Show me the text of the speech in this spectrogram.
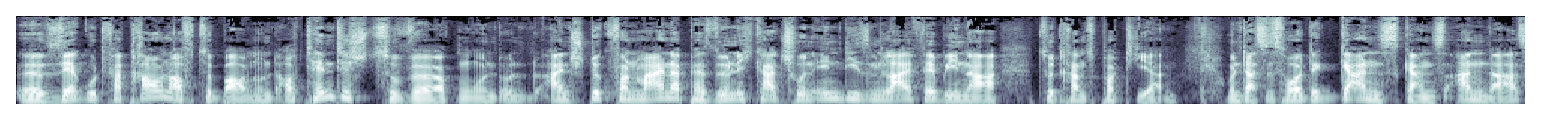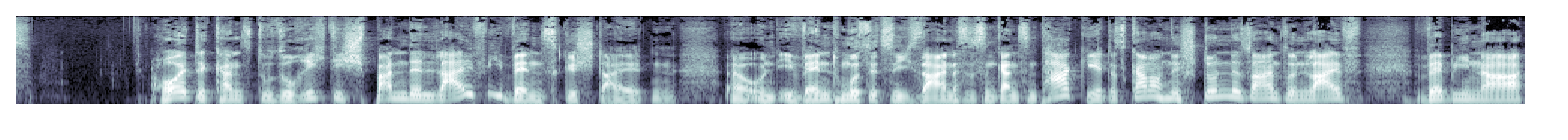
äh, sehr gut Vertrauen aufzubauen und authentisch zu wirken und, und ein Stück von meiner Persönlichkeit schon in diesem Live-Webinar zu transportieren. Und das ist heute ganz, ganz anders. Heute kannst du so richtig spannende Live-Events gestalten. Äh, und Event muss jetzt nicht sein, dass es einen ganzen Tag geht. Es kann auch eine Stunde sein, so ein Live-Webinar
